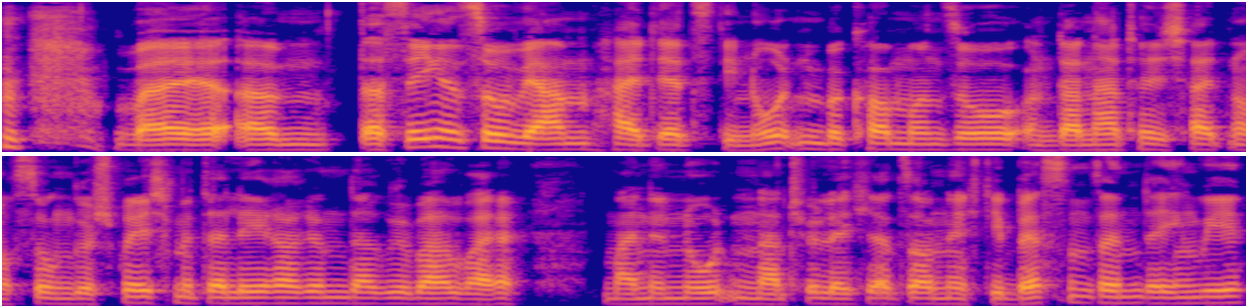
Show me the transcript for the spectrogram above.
weil ähm, das Ding ist so, wir haben halt jetzt die Noten bekommen und so und dann hatte ich halt noch so ein Gespräch mit der Lehrerin darüber, weil meine Noten natürlich jetzt auch nicht die besten sind irgendwie.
